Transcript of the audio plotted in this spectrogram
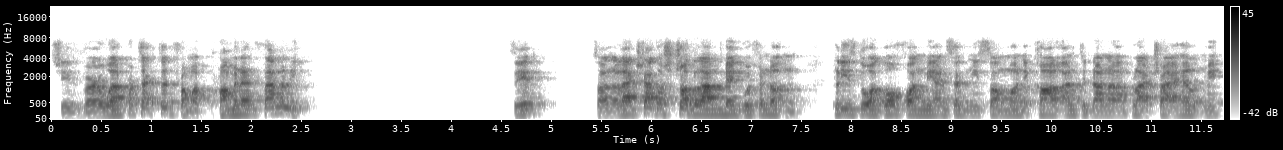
She's very well protected from a prominent family. See? So I'm like she go struggle and beg with nothing. Please do a GoFundMe and send me some money. Call Auntie Donna and apply, try to help me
